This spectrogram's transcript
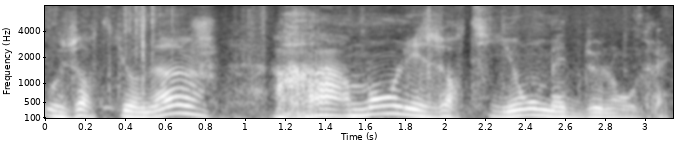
Aux ortillonnages, rarement les ortillons mettent de l'engrais.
